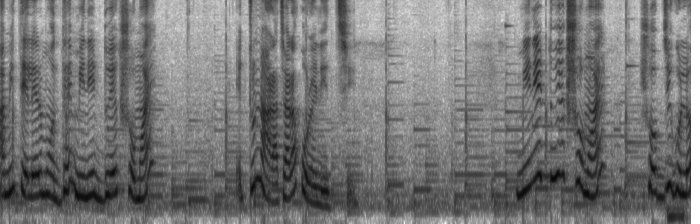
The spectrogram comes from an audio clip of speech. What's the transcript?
আমি তেলের মধ্যে মিনিট দুয়েক সময় একটু নাড়াচাড়া করে নিচ্ছি। মিনিট দুয়েক সময় সবজিগুলো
